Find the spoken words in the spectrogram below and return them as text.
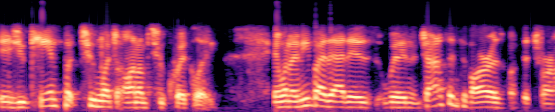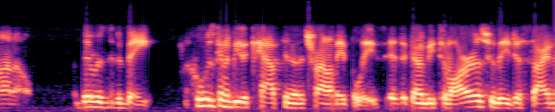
is you can't put too much on them too quickly. And what I mean by that is when Jonathan Tavares went to Toronto, there was a debate. Who's going to be the captain of the Toronto Maple Leafs? Is it going to be Tavares, who they just signed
